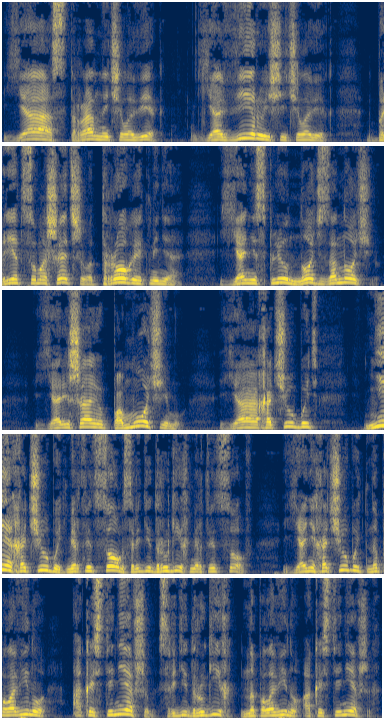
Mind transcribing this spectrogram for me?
Я странный человек, я верующий человек. Бред сумасшедшего трогает меня. Я не сплю ночь за ночью. Я решаю помочь ему. Я хочу быть... Не хочу быть мертвецом среди других мертвецов. Я не хочу быть наполовину окостеневшим среди других наполовину окостеневших.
